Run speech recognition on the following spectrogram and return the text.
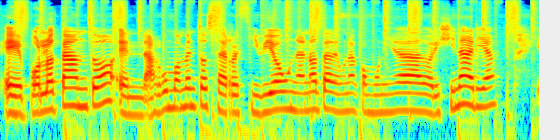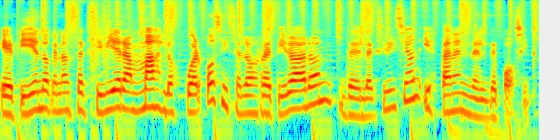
Eh, por lo tanto, en algún momento se recibió una nota de una comunidad originaria pidiendo que no se exhibieran más los cuerpos y se los retiraron de la exhibición y están en el depósito.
